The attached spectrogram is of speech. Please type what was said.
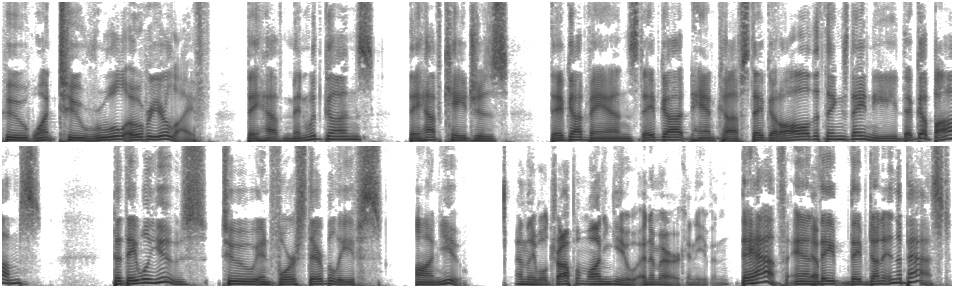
who want to rule over your life, they have men with guns, they have cages, they've got vans, they've got handcuffs, they've got all the things they need, they've got bombs that they will use to enforce their beliefs on you. And they will drop them on you, an American, even. They have, and yep. they they've done it in the past.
